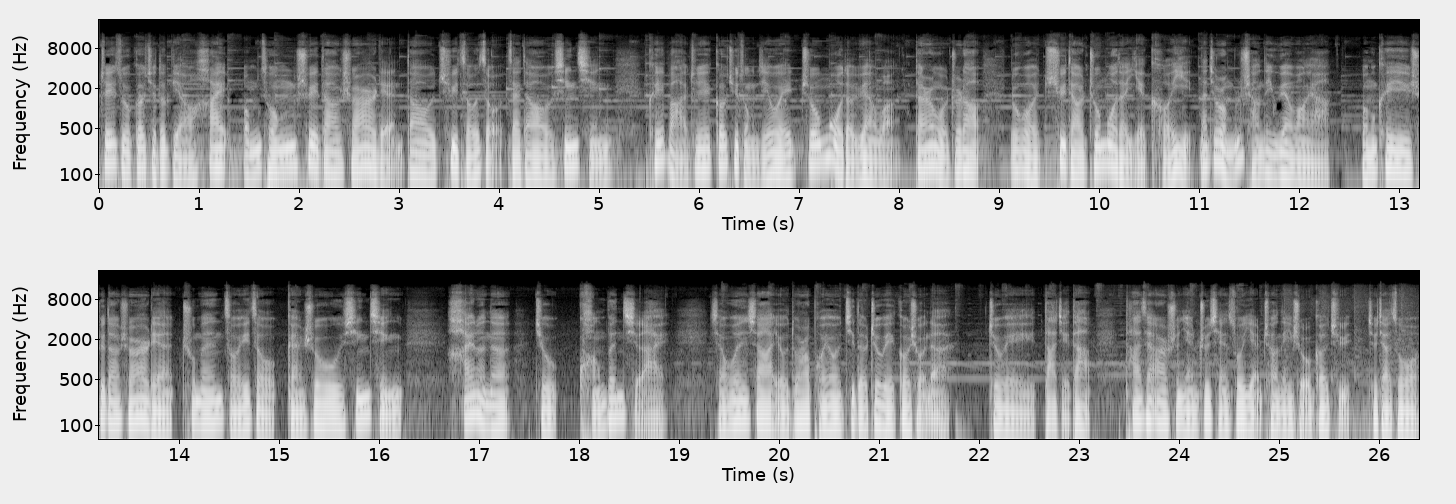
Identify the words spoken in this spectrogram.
这一组歌曲都比较嗨，我们从睡到十二点到去走走，再到心情，可以把这些歌曲总结为周末的愿望。当然我知道，如果去掉周末的也可以，那就是我们日常的一个愿望呀。我们可以睡到十二点，出门走一走，感受心情，嗨了呢就狂奔起来。想问一下，有多少朋友记得这位歌手呢？这位大姐大，她在二十年之前所演唱的一首歌曲就叫做《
